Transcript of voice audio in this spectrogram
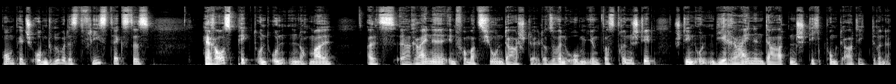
Homepage oben drüber des Fließtextes herauspickt und unten nochmal als äh, reine Information darstellt. Also wenn oben irgendwas drin steht, stehen unten die reinen Daten stichpunktartig drin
